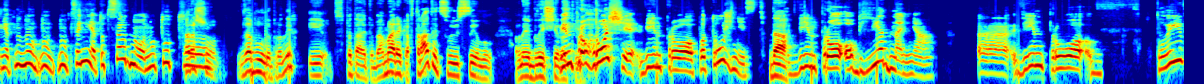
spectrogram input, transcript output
Ні, ну, ну, ну, ну це ні, тут все одно, ну тут. е, Хорошо. Забули про них і спитаю тебе, Америка втратить свою силу в найближчі роки? Він про гроші, він про потужність, Да. він про об'єднання, е, він про вплив,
